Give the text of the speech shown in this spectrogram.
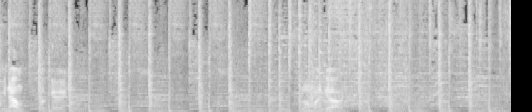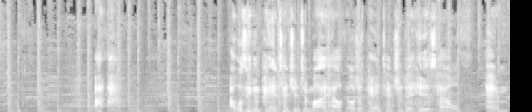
Okay, now, I'm, okay. Oh my god. I wasn't even paying attention to my health. I was just paying attention to his health. And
